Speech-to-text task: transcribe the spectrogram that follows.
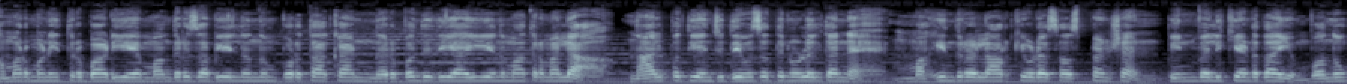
അമർമണി ത്രിപാഠിയെ മന്ത്രിസഭയിൽ നിന്നും പുറത്താക്കാൻ നിർബന്ധിതയായി എന്ന് മാത്രമല്ല നാൽപ്പത്തിയഞ്ച് ദിവസത്തിനുള്ളിൽ തന്നെ മഹീന്ദ്ര ലാർക്കിയുടെ സസ്പെൻഷൻ പിൻവലിക്കേണ്ടതായും വന്നു.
